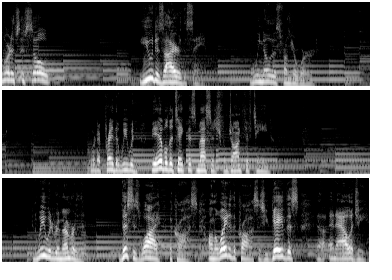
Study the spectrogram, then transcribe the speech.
And Lord, if, if so, you desire the same. And we know this from your word. Lord, I pray that we would be able to take this message from John 15 and we would remember that this is why the cross. On the way to the cross, as you gave this uh, analogy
